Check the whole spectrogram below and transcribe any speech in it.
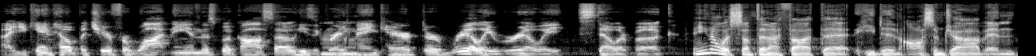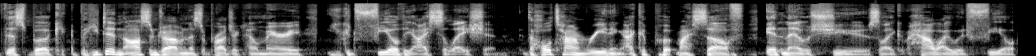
Uh, you can't help but cheer for Watney in this book, also. He's a great mm-hmm. main character. Really, really stellar book. And you know what's something I thought that he did an awesome job in this book, but he did an awesome job in this at Project Hail Mary. You could feel the isolation. The whole time reading, I could put myself in those shoes, like how I would feel.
